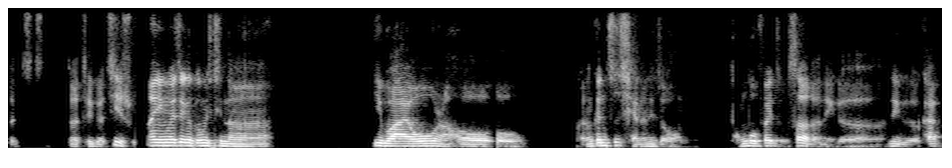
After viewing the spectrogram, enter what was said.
的的这个技术。那因为这个东西呢，异步 I/O，然后可能跟之前的那种同步非阻塞的那个那个开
